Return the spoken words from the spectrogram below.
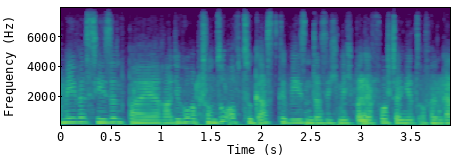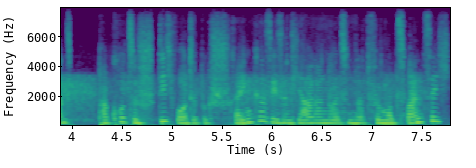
Mewes, Sie sind bei Radio Horab schon so oft zu Gast gewesen, dass ich mich bei der Vorstellung jetzt auf ein ganz paar kurze Stichworte beschränke. Sie sind Jahrgang 1925,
